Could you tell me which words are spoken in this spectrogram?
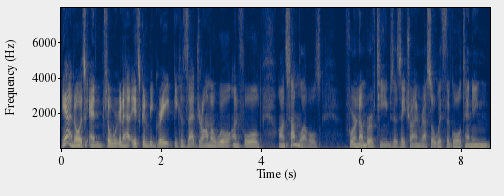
yeah, no, it's and so we're gonna have it's gonna be great because that drama will unfold on some levels for a number of teams as they try and wrestle with the goaltending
